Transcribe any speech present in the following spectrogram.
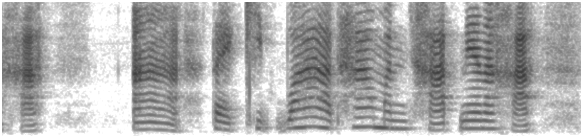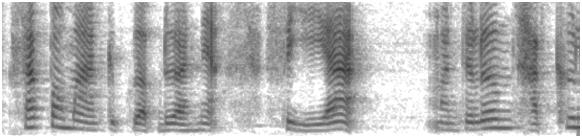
นะคะอ่าแต่คิดว่าถ้ามันชัดเนี่ยนะคะ สักประมาณเกือบเกือบๆเดือนเนี่ย สีอะ มันจะเริ่มชัดขึ้น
